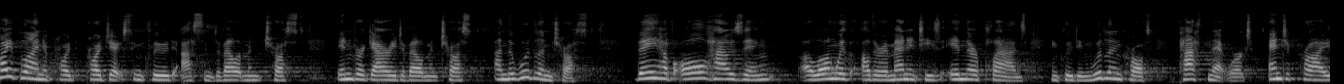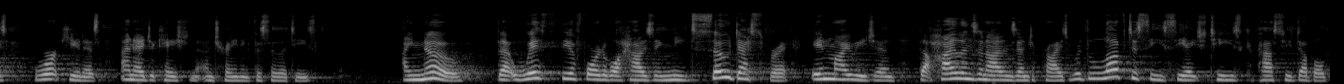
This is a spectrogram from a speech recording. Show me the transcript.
Pipeline pro projects include Ascent Development Trust, Invergarry Development Trust and the Woodland Trust. They have all housing along with other amenities in their plans, including woodland crofts, path networks, enterprise, work units and education and training facilities. I know that with the affordable housing needs so desperate in my region that Highlands and Islands Enterprise would love to see CHT's capacity doubled.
